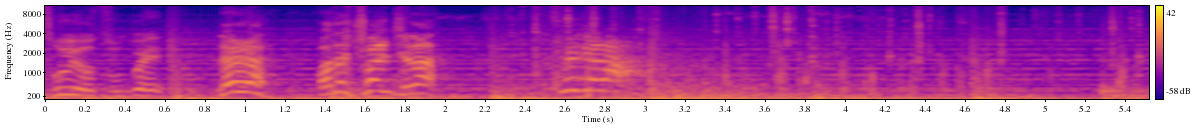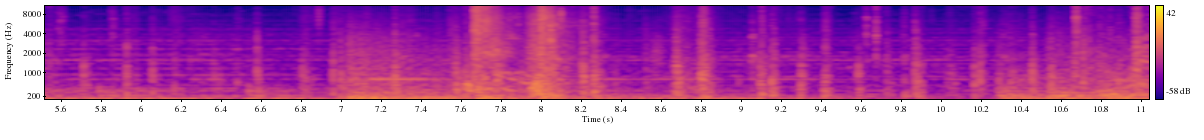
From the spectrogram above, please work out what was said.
族有族规。来人，把他圈起来！圈起来！快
